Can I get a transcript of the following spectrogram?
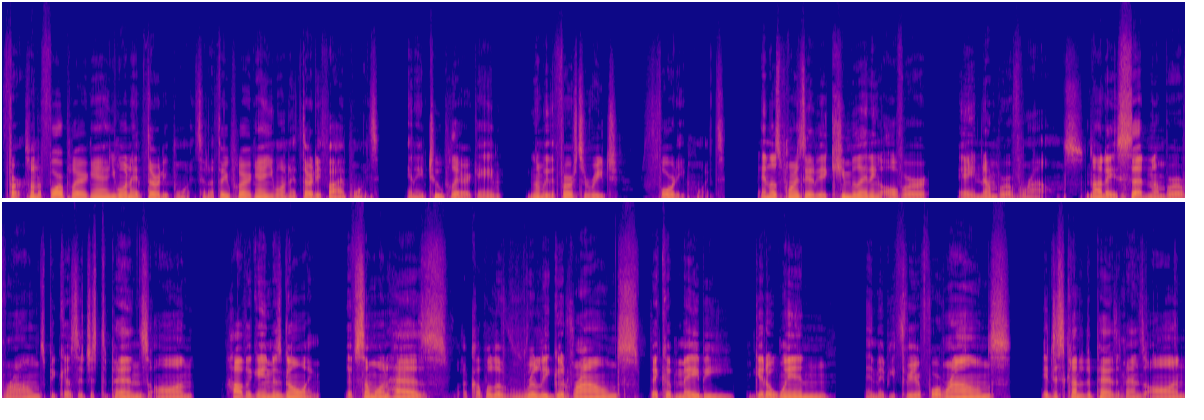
first. So in a four player game, you want to hit 30 points. In a three player game, you want to hit 35 points. In a two player game, you're going to be the first to reach 40 points. And those points are going to be accumulating over a number of rounds. Not a set number of rounds because it just depends on how the game is going. If someone has a couple of really good rounds, they could maybe get a win in maybe three or four rounds. It just kind of depends. Depends on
